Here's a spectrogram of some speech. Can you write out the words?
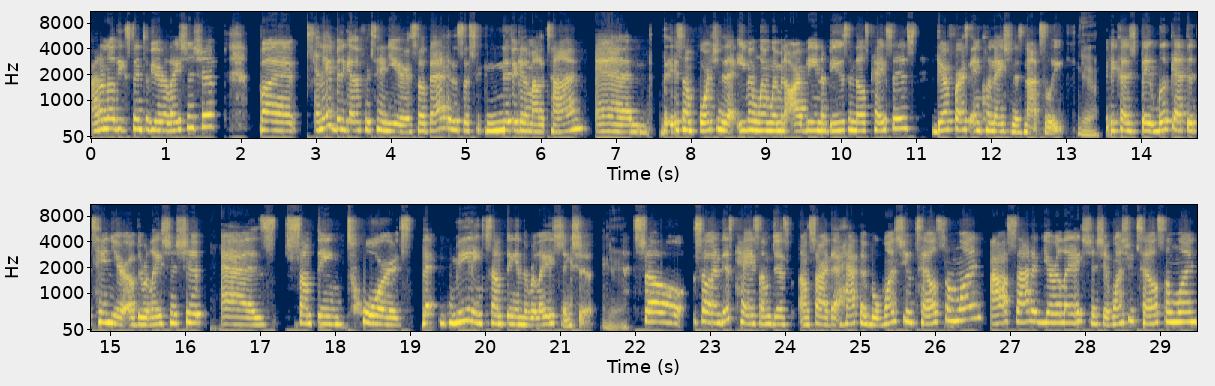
I don't know the extent of your relationship, but and they've been together for 10 years. So that is a significant amount of time. And it's unfortunate that even when women are being abused in those cases, their first inclination is not to leave Yeah. because they look at the tenure of the relationship as something towards that meaning something in the relationship. Yeah. So so in this case I'm just I'm sorry that happened but once you tell someone outside of your relationship once you tell someone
